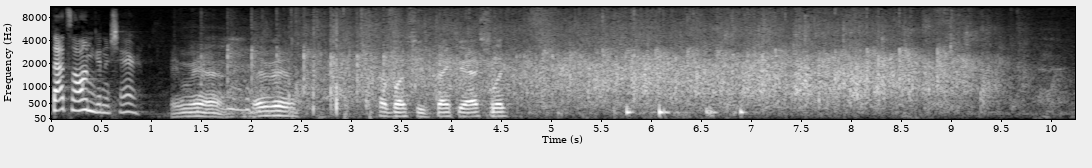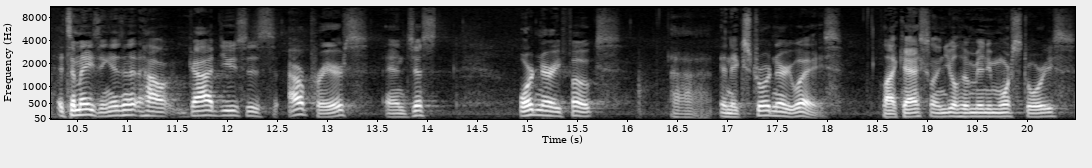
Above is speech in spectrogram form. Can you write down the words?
that's all I'm going to share. Amen. Amen. God bless you. Thank you, Ashley. It's amazing, isn't it, how God uses our prayers and just ordinary folks uh, in extraordinary ways. Like Ashley, and you'll hear many more stories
